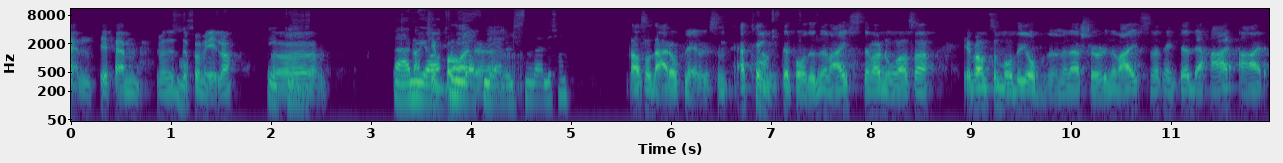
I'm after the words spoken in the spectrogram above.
55 minutter på mila. Så Det er mye, av- opplevelsen der, liksom. Altså, det er opplevelsen. Jeg tenkte på det underveis. Det var noe, altså, Iblant så må du jobbe med deg sjøl underveis. Men jeg tenkte det her er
